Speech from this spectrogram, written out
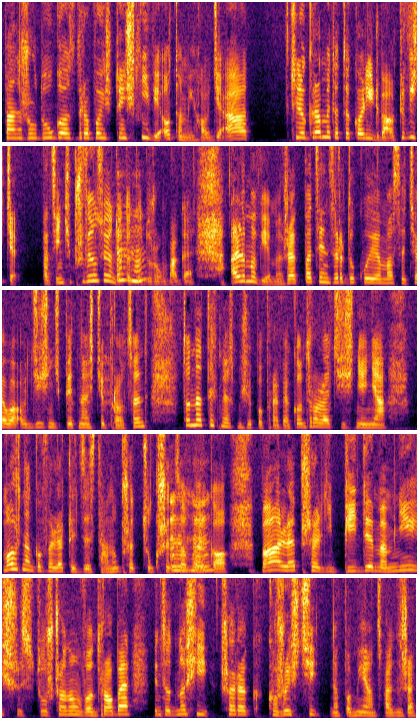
pan żył długo, zdrowo i szczęśliwie. O to mi chodzi. A kilogramy to tylko liczba. Oczywiście pacjenci przywiązują do Mhm. tego dużą wagę, ale my wiemy, że jak pacjent zredukuje masę ciała o 10-15%, to natychmiast mu się poprawia kontrola ciśnienia, można go wyleczyć ze stanu przedcukrzycowego, Mhm. ma lepsze lipidy, ma mniej stłuszczoną wątrobę, więc odnosi szereg korzyści, napomijając fakt, że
